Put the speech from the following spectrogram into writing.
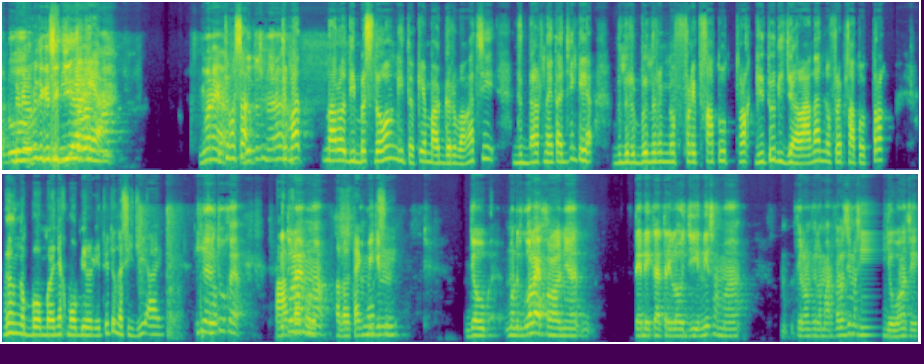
aduh. Di filmnya juga CGI. Iya, Gimana, kayak gimana ya? Itu masa Gue tuh sebenarnya cuma naruh di bus doang gitu kayak mager banget sih The Dark Knight aja kayak bener-bener ngeflip satu truk gitu di jalanan ngeflip satu truk dan ngebom banyak mobil gitu itu nggak CGI iya itu- itu kayak itulah yang kalau teknik bikin sih jauh menurut gue levelnya TDK trilogi ini sama film-film Marvel sih masih jauh banget sih.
